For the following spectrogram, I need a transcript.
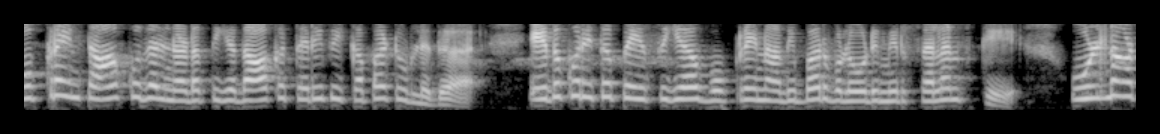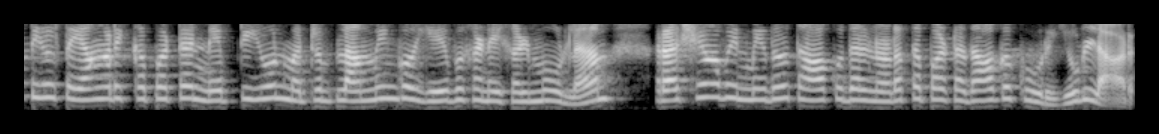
உக்ரைன் தாக்குதல் நடத்தியதாக தெரிவிக்கப்பட்டுள்ளது. இதுகுறித்து பேசிய உக்ரைன் அதிபர் வலோடிமிர் செலன்ஸ்கி உள்நாட்டில் தயாரிக்கப்பட்ட நெப்டியூன் மற்றும் பிளம்மிங்கோ ஏவுகணைகள் மூலம் ரஷ்யாவின் மீது தாக்குதல் நடத்தப்பட்டதாக கூறியுள்ளார்.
